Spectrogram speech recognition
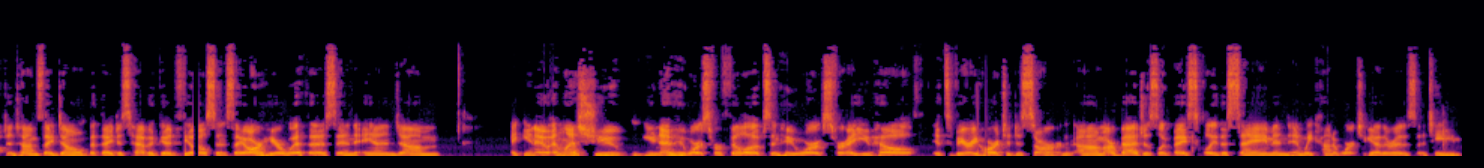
oftentimes they don't, but they just have a good feel since they are here with us, and and um, you know, unless you you know who works for Philips and who works for AU Health, it's very hard to discern. Um, our badges look basically the same, and, and we kind of work together as a team,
